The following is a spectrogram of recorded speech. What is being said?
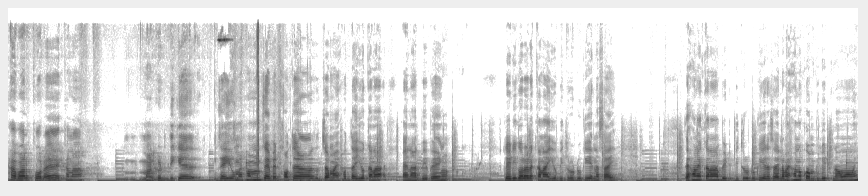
খাবার পরে একখানা মার্কেট দিকে যাইও, এখন যাবের পথে জামাই হতে আইও কানা এনআর বি ব্যাংক রেডি করার একখানা আইও, ভিতরে ঢুকি এনে চাই। তখন একখানা ভিতরে ঢুকি এনে চাইলাম এখনও কমপ্লিট নাও হয়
